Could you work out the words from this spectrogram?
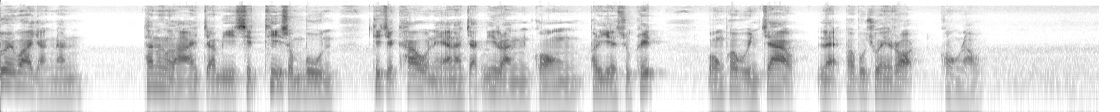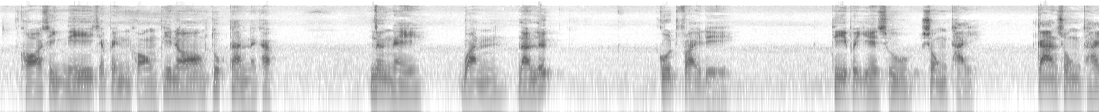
ด้วยว่าอย่างนั้น ท่านทั้งหลายจะมีสิทธิสมบูรณ์ที่จะเข้าในอาณาจักรนิรันดร์ของพระเยซูคริสต์องค์พระผู้เป็นเจ้า และพระผู้ช่วยให้รอดของเรา ขอสิ่งนี้จะเป็นของพี่น้องทุกท่านนะครับ เนื่องใน วันระลึก Good Friday ที่พระเยซูทรงไถ่การทรงไถ่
